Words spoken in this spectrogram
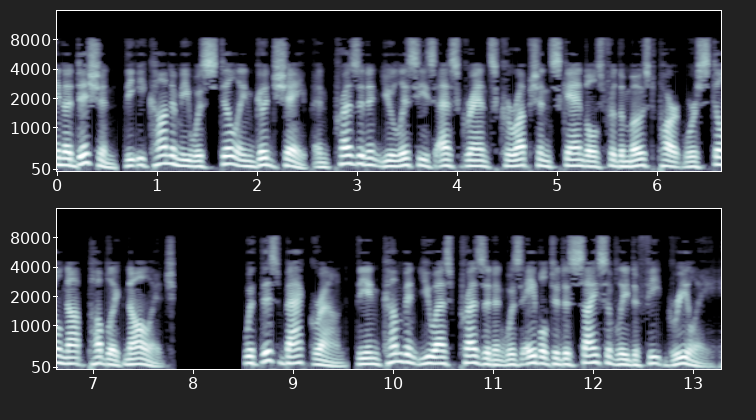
In addition, the economy was still in good shape and President Ulysses S. Grant's corruption scandals for the most part were still not public knowledge. With this background, the incumbent U.S. president was able to decisively defeat Greeley.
